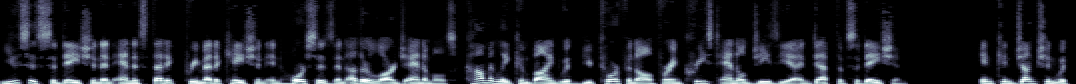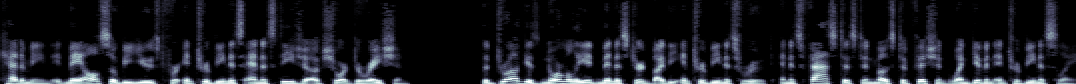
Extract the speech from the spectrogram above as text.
Uses sedation and anesthetic premedication in horses and other large animals, commonly combined with butorphanol for increased analgesia and depth of sedation. In conjunction with ketamine it may also be used for intravenous anesthesia of short duration. The drug is normally administered by the intravenous route, and is fastest and most efficient when given intravenously.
